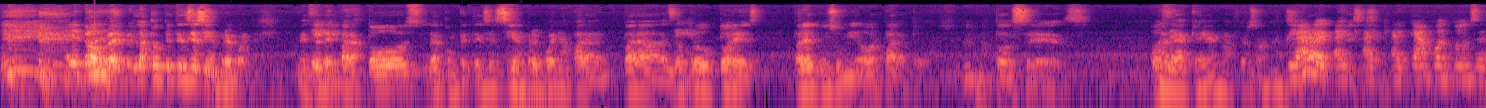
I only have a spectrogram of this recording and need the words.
No, Entonces, pero la competencia siempre es buena. ¿me? Sí. Para todos, la competencia siempre es buena para, para los Sí. productores, para el consumidor, para todos. Entonces, O ojalá sea, que haya más personas. claro, hay, hay, campo entonces.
